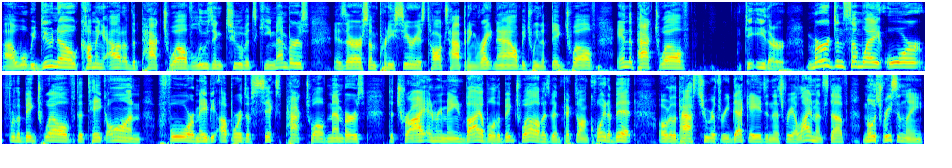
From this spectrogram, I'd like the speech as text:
Uh, what we do know coming out of the Pac 12 losing two of its key members is there are some pretty serious talks happening right now between the Big 12 and the Pac 12 to either merge in some way or for the Big 12 to take on four, maybe upwards of six Pac 12 members to try and remain viable. The Big 12 has been picked on quite a bit over the past two or three decades in this realignment stuff, most recently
